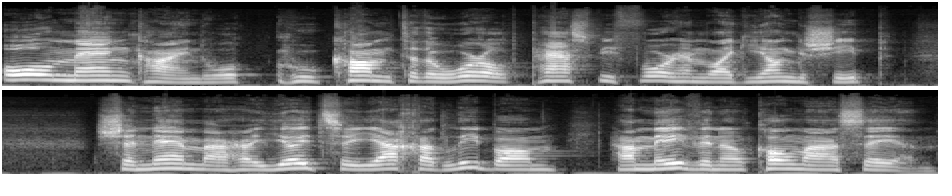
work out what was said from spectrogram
all mankind will, who come to the world pass before him like young sheep. Shenemar hayoytzer yachad libam hamevin kol ma'aseim.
